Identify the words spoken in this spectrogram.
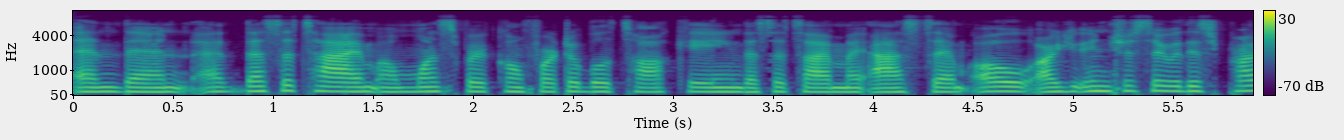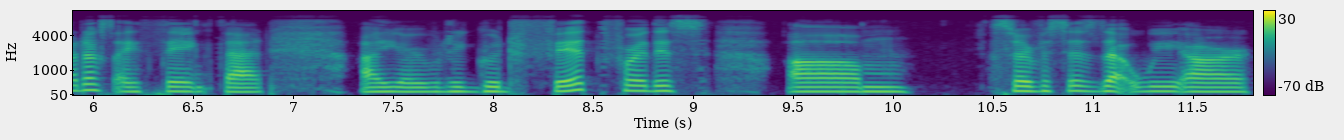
and then uh, that's the time um, once we're comfortable talking, that's the time I ask them, oh, are you interested with these products? I think that uh, you're a really good fit for this um services that we are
